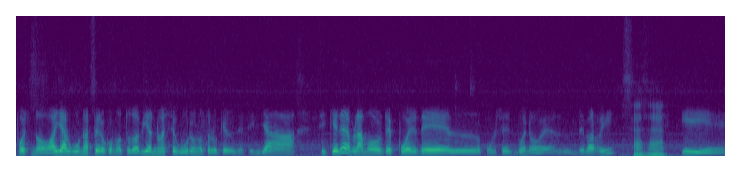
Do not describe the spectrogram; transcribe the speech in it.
Pues no, hay algunas, pero como todavía no es seguro, no te lo quiero decir. Ya, si quieres, hablamos después del consejo, bueno, el de Barry, y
